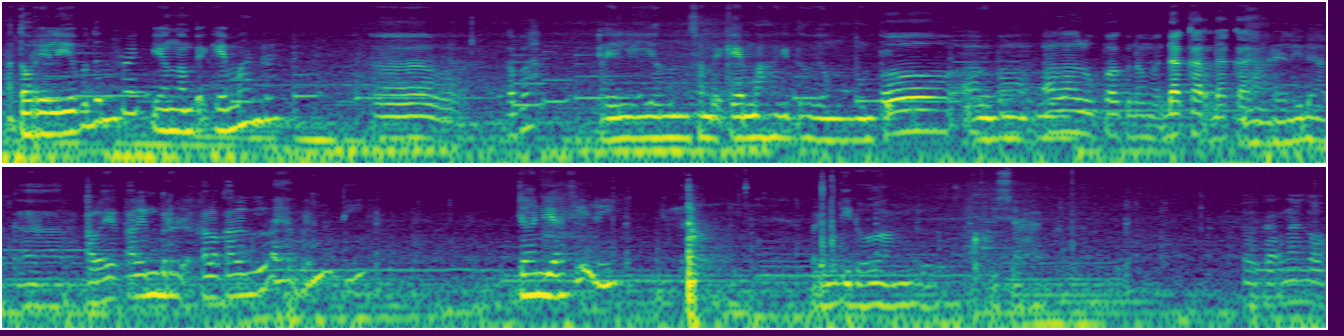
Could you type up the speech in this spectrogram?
atau rally apa tuh Dre? yang sampai kemah Dre? Eh, apa? rally yang sampai kemah gitu yang ngumpul Oh, apa? Alah lupa aku nama. Dakar, Dakar. nah rally Dakar kalau ya kalian ber kalau kalian lelah ya berhenti jangan diakhiri gitu. berhenti doang istirahat Karena kalau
